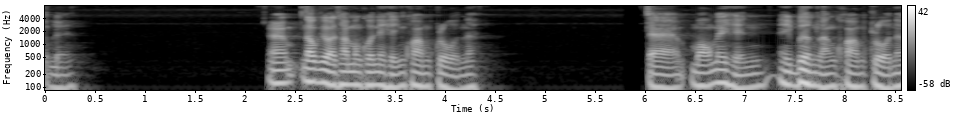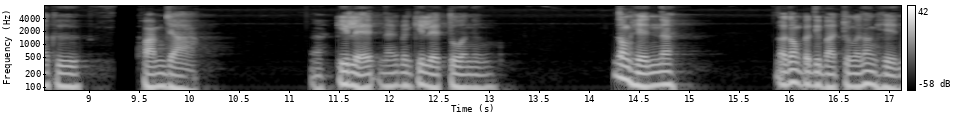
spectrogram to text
ธเลยนักปฏิบัติธรรมบางคนเห็นความโกรธนะ แต่มองไม่เห็นไอ้เบื้องหลังความโกรธนะคือ ความอยากนะกิเลสนะเป็นกิเลสตัวหนึ่ง ต้องเห็นนะ เราต้องปฏิบัติจนกระทั่งเห็น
